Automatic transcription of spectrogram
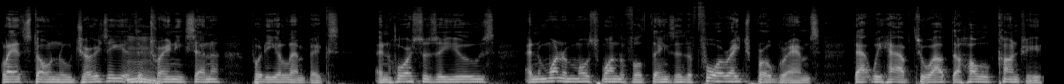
Gladstone, New Jersey, is mm. the training center for the Olympics, and horses are used. And one of the most wonderful things are the 4-H programs that we have throughout the whole country,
